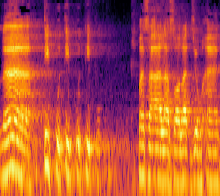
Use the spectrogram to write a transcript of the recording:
Nah, tipu, tipu, tipu. Masalah sholat Jumat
